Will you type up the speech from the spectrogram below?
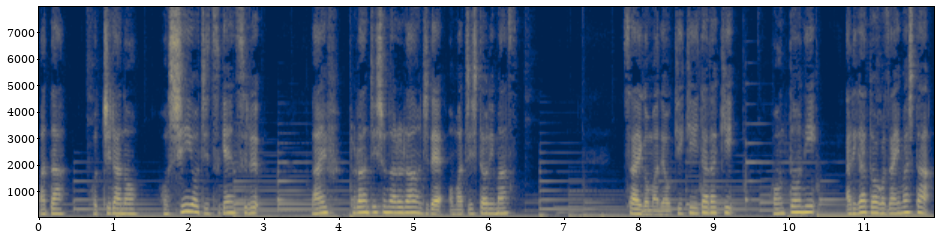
また、こちらの欲しいを実現するライフトランジショナルラウンジでお待ちしております。最後までお聴きいただき、本当にありがとうございました。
